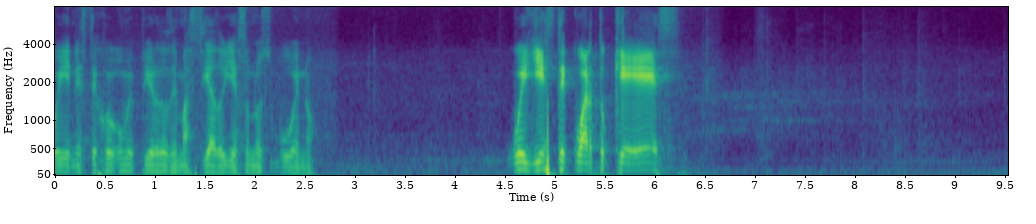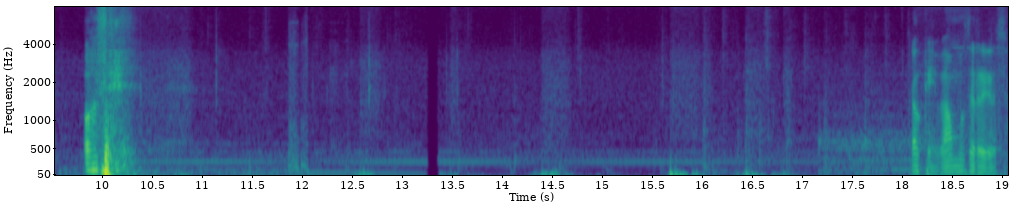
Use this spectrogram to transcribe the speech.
Güey, en este juego me pierdo demasiado y eso no es bueno. Güey, ¿y este cuarto qué es? O. Ok, vamos de regreso.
